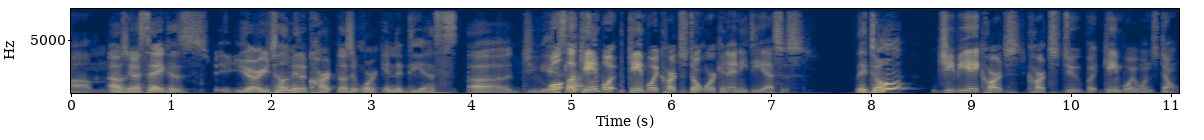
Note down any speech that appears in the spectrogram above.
Um, I was gonna say because you are you telling me the cart doesn't work in the DS uh GBA? well, a? Game Boy Game Boy cards don't work in any DSs. They don't. GBA cards carts do, but Game Boy ones don't.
